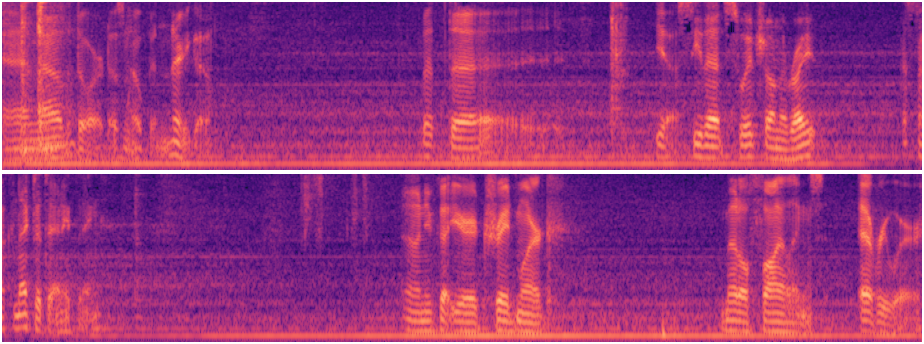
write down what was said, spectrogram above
And now the door doesn't open. There you go. But, uh, yeah, see that switch on the right? That's not connected to anything. Oh, and you've got your trademark metal filings everywhere.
